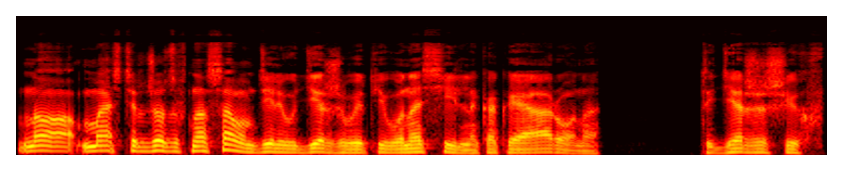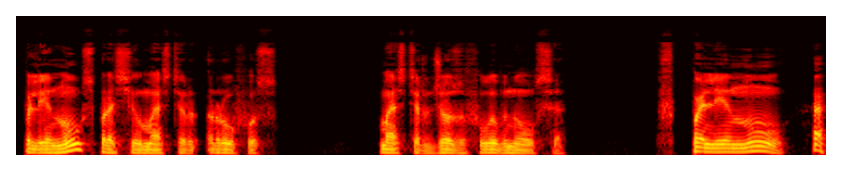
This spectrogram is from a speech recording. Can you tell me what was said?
«но мастер Джозеф на самом деле удерживает его насильно, как и Аарона». «Ты держишь их в плену?» — спросил мастер Руфус. Мастер Джозеф улыбнулся. «В плену Ха,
